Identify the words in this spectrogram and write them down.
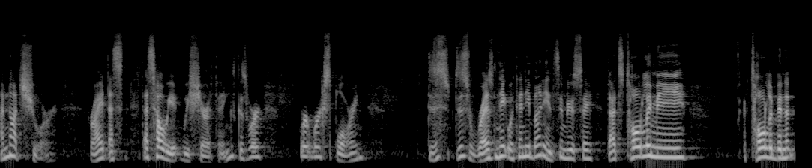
I'm not sure, right? That's, that's how we, we share things because we're, we're, we're exploring. Does this, does this resonate with anybody? And somebody would say, That's totally me. I've totally been,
